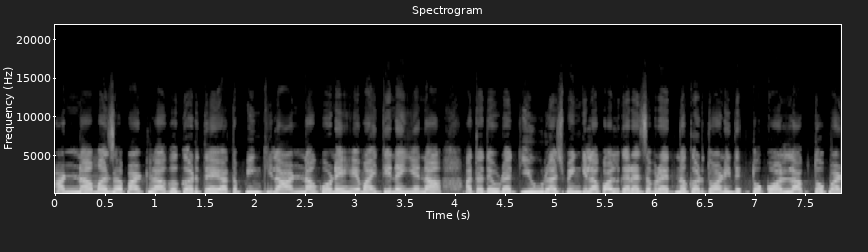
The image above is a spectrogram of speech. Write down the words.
अण्णा माझा पाठलाग करते. आता पिंकीला अण्णा कोण आहे हे माहिती नाही आहे ना? आता तेवढ्यात युवराज पिंकीला कॉल करायचा प्रयत्न करतो आणि ते- तो कॉल लागतो पण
